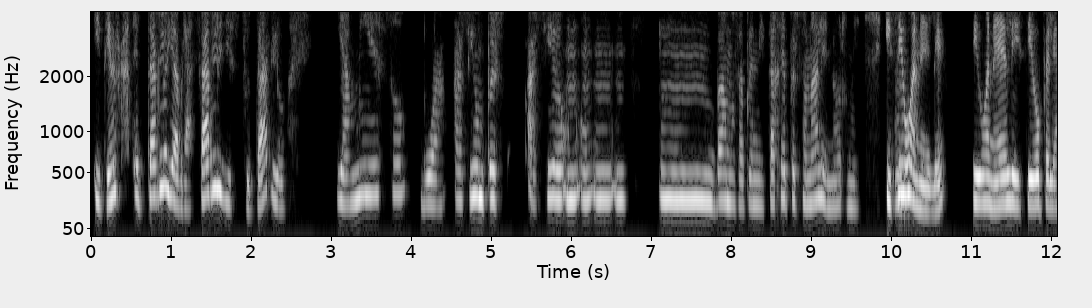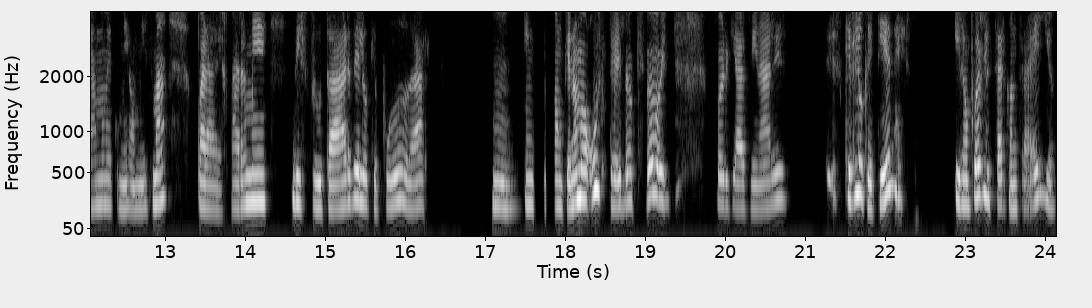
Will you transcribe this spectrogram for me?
y tienes que aceptarlo y abrazarlo y disfrutarlo. Y a mí eso, buah, ha sido un, ha sido un, un- un- un, vamos, aprendizaje personal enorme. Y mm, sigo en él, ¿eh? Sigo en él y sigo peleándome conmigo misma para dejarme disfrutar de lo que puedo dar, mm, aunque no me guste lo que doy, porque al final es, es que es lo que tienes y no puedes luchar contra ello.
